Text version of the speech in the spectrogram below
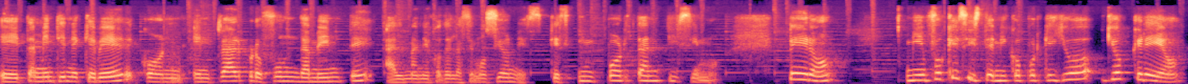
Eh, también tiene que ver con entrar profundamente al manejo de las emociones, que es importantísimo. Pero mi enfoque es sistémico porque yo, yo creo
